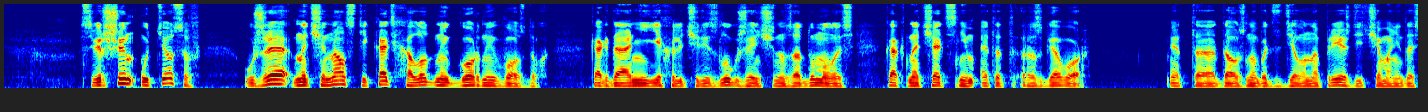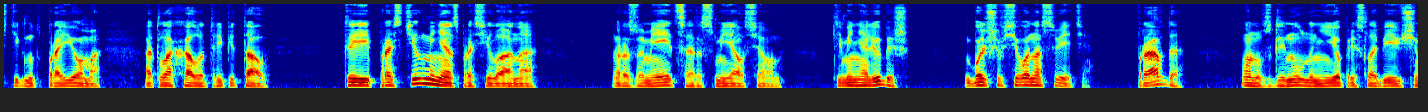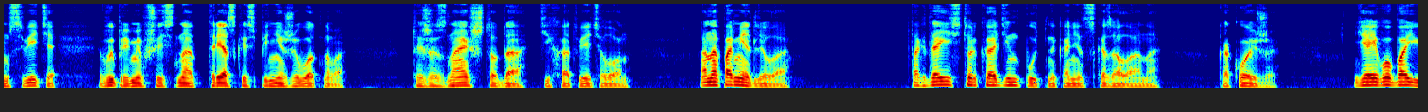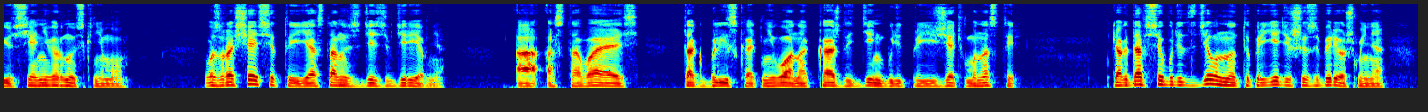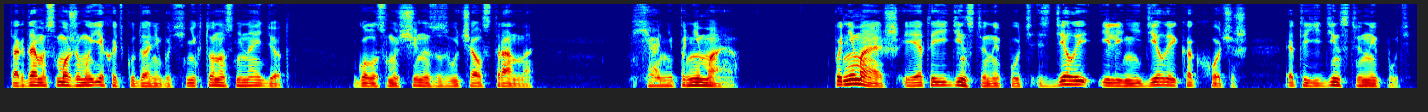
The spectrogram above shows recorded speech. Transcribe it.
С вершин утесов уже начинал стекать холодный горный воздух. Когда они ехали через луг, женщина задумалась, как начать с ним этот разговор. Это должно быть сделано прежде, чем они достигнут проема. Атлахала трепетал. «Ты простил меня?» — спросила она. «Разумеется», — рассмеялся он. «Ты меня любишь? Больше всего на свете. Правда?» Он взглянул на нее при слабеющем свете, выпрямившись на тряской спине животного. «Ты же знаешь, что да», — тихо ответил он. Она помедлила. «Тогда есть только один путь», — наконец сказала она. «Какой же?» Я его боюсь, я не вернусь к нему. Возвращайся ты, я останусь здесь, в деревне. А оставаясь так близко от него, она каждый день будет приезжать в монастырь. Когда все будет сделано, ты приедешь и заберешь меня. Тогда мы сможем уехать куда-нибудь, никто нас не найдет». Голос мужчины зазвучал странно. «Я не понимаю». «Понимаешь, и это единственный путь. Сделай или не делай, как хочешь. Это единственный путь».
